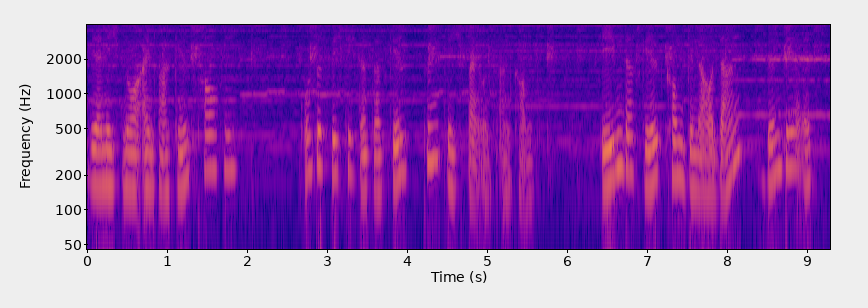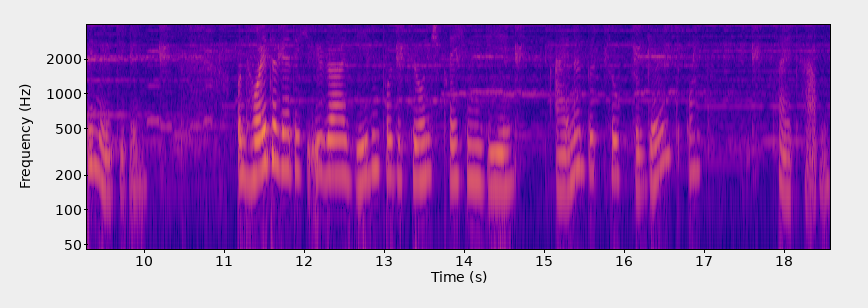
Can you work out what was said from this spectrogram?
wir nicht nur einfach Geld brauchen. Uns ist wichtig, dass das Geld pünktlich bei uns ankommt. Eben das Geld kommt genau dann, wenn wir es benötigen. Und heute werde ich über sieben Positionen sprechen, die einen Bezug zu Geld und Zeit haben.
